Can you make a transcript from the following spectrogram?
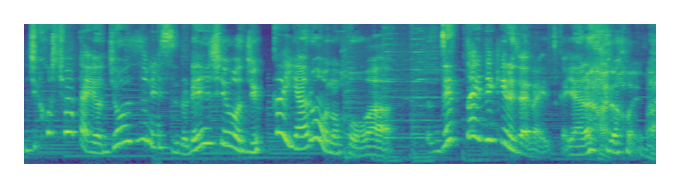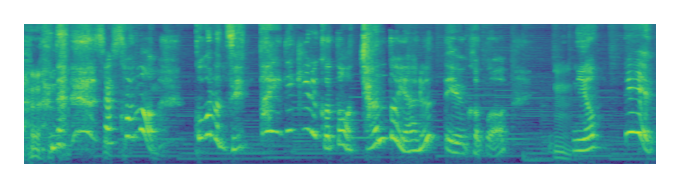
自己紹介を上手にする練習を10回やろうの方は、絶対できるじゃないですか、やろうと思えば。だからこの、ここの絶対できることをちゃんとやるっていうことうん。によって、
